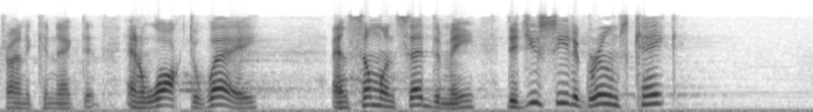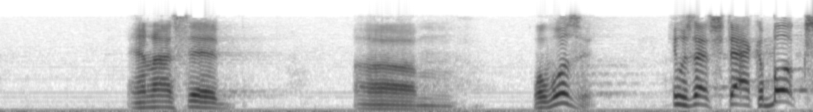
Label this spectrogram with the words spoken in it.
trying to connect it, and walked away. And someone said to me, Did you see the groom's cake? And I said, um, What was it? It was that stack of books.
